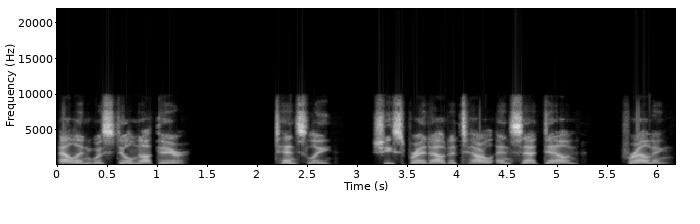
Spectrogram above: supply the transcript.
Alan was still not there. Tensely, she spread out a towel and sat down, frowning.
